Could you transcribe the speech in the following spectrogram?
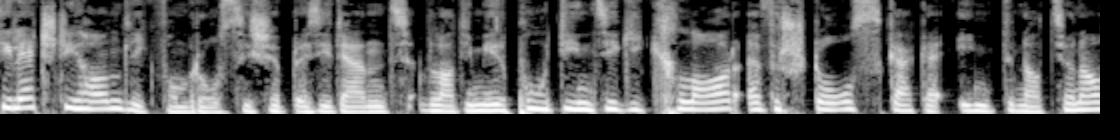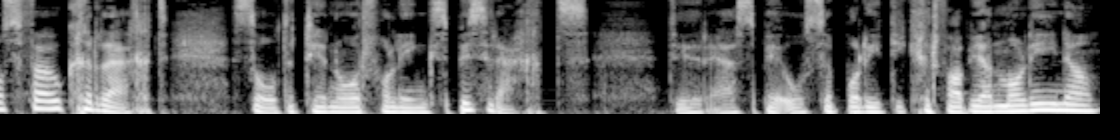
Die letzte Handlung vom russischen Präsident Wladimir Putin sei klar ein Verstoß gegen internationales Völkerrecht, so der Tenor von links bis rechts. Der SP-Außenpolitiker Fabian Molina.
